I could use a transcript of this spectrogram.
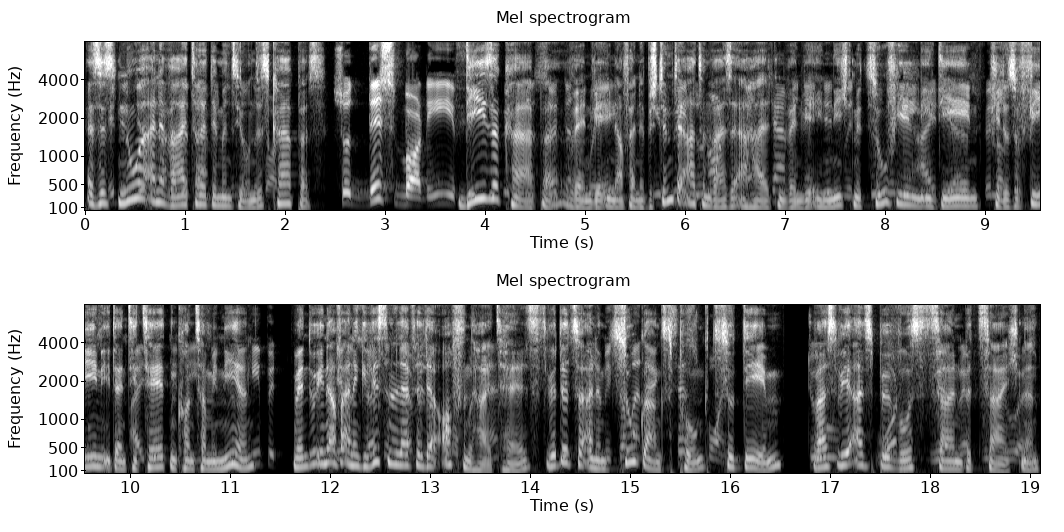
Es ist nur eine weitere Dimension des Körpers. Dieser Körper, wenn wir ihn auf eine bestimmte Art und Weise erhalten, wenn wir ihn nicht mit zu vielen Ideen, Philosophien, Identitäten kontaminieren, wenn du ihn auf einem gewissen Level der Offenheit hältst, wird er zu einem Zugangspunkt zu dem, was wir als Bewusstsein bezeichnen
